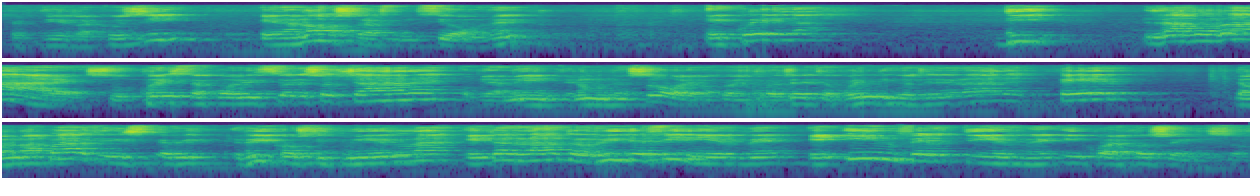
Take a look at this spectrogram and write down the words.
per dirla così, e la nostra funzione è quella di lavorare su questa coalizione sociale, ovviamente non da sole, ma come progetto politico generale, per da una parte ricostituirla e dall'altra ridefinirne e invertirne in qualche senso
